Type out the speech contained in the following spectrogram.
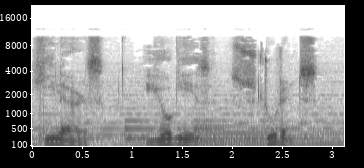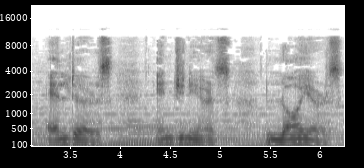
healers, yogis, students, elders, engineers, lawyers,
